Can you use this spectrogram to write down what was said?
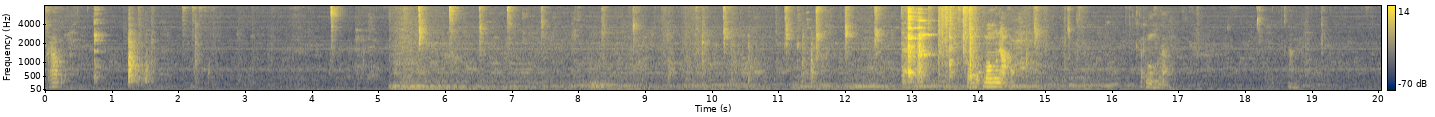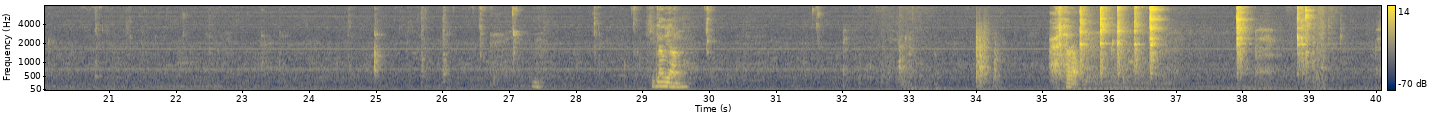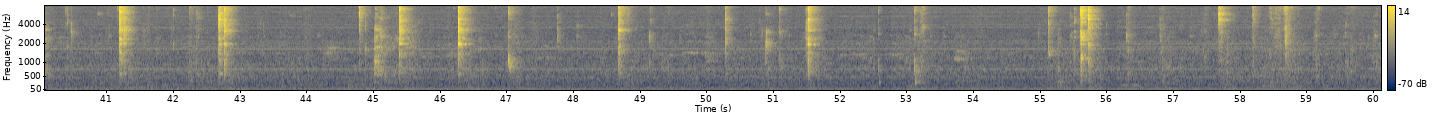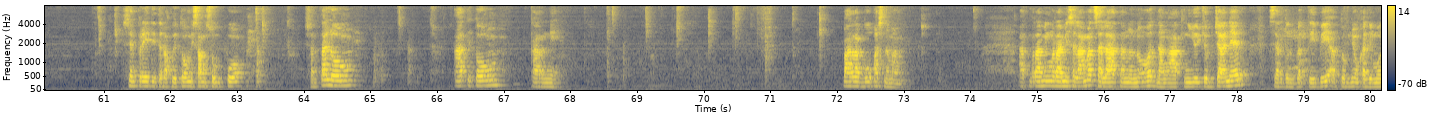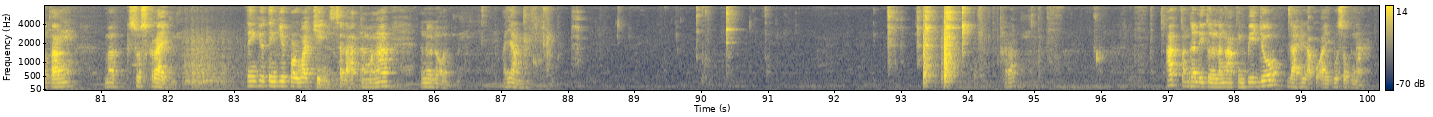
Sarap. Mabukma muna ako. Karning lang. Hilaw yan. Ah, Sarap. Siyempre, titira ko itong isang sumpo, isang talong, At itong karne. Para bukas naman. At maraming maraming salamat sa lahat ng nanonood ng aking YouTube channel, Sir Don Vlog TV. At huwag niyong kalimutang mag-subscribe. Thank you, thank you for watching sa lahat ng mga nanonood. Ayan. Harap. At hanggang dito na lang aking video dahil ako ay busog na.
